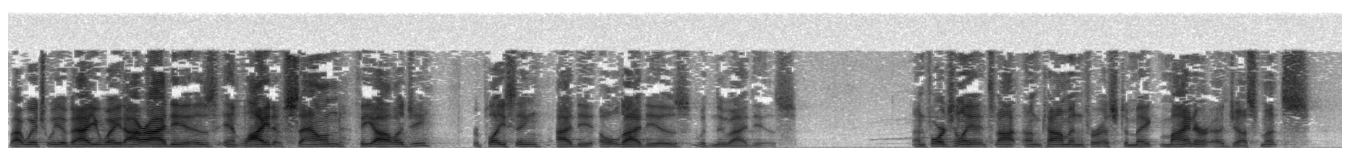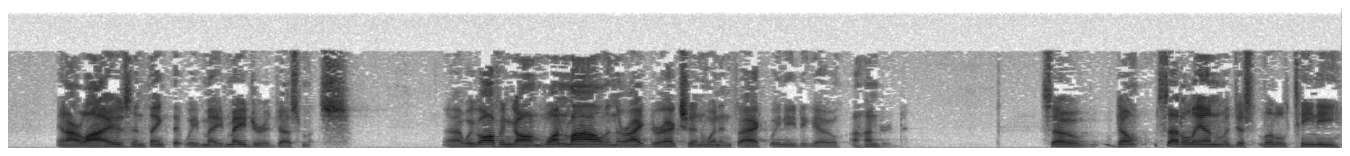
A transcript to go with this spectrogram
by which we evaluate our ideas in light of sound theology, replacing idea, old ideas with new ideas. Unfortunately, it's not uncommon for us to make minor adjustments in our lives and think that we've made major adjustments. Uh, we've often gone one mile in the right direction when in fact we need to go a hundred. So don't settle in with just little teeny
